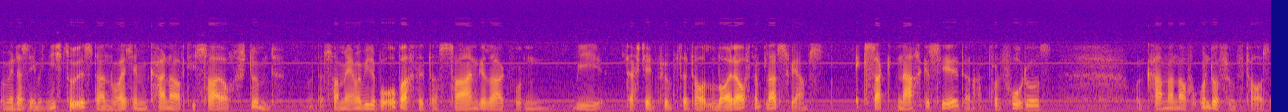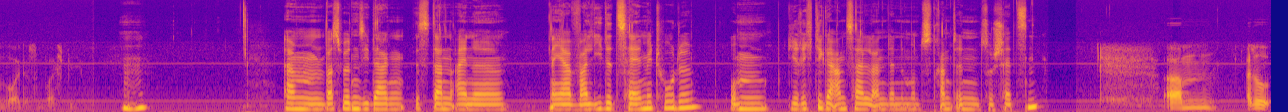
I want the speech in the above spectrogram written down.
Und wenn das eben nicht so ist, dann weiß eben keiner, ob die Zahl auch stimmt. Und das haben wir immer wieder beobachtet, dass Zahlen gesagt wurden, wie da stehen 15.000 Leute auf dem Platz. Wir haben es exakt nachgezählt anhand von Fotos und kamen dann auf unter 5.000 Leute zum Beispiel. Mhm. Ähm, was würden Sie sagen, ist dann eine naja, valide Zählmethode, um die richtige Anzahl an den DemonstrantInnen zu schätzen? Ähm, also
